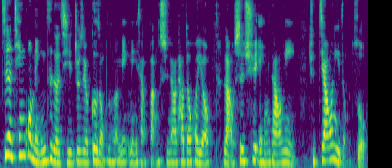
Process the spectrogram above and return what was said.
真的听过名字的，其实就是有各种不同的冥冥想方式，然后它都会有老师去引导你。去教你怎么做。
